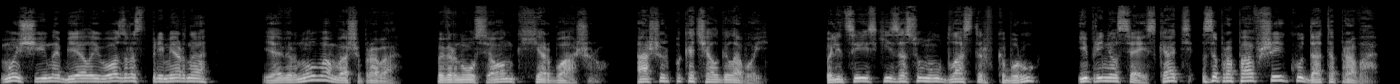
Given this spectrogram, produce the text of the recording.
Мужчина, белый, возраст примерно... Я вернул вам ваши права?» Повернулся он к Хербу Ашеру. Ашер покачал головой. Полицейский засунул бластер в кобуру и принялся искать запропавшие куда-то права.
